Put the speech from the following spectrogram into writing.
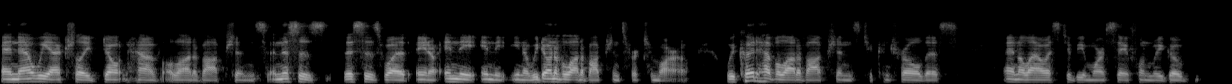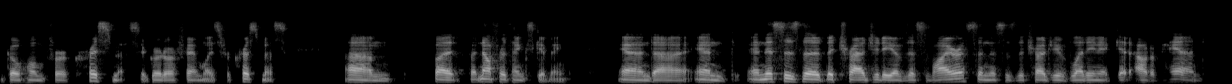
And now we actually don't have a lot of options. And this is this is what, you know, in the in the, you know, we don't have a lot of options for tomorrow. We could have a lot of options to control this and allow us to be more safe when we go go home for Christmas or go to our families for Christmas. Um, but but not for Thanksgiving. And uh, and and this is the the tragedy of this virus, and this is the tragedy of letting it get out of hand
